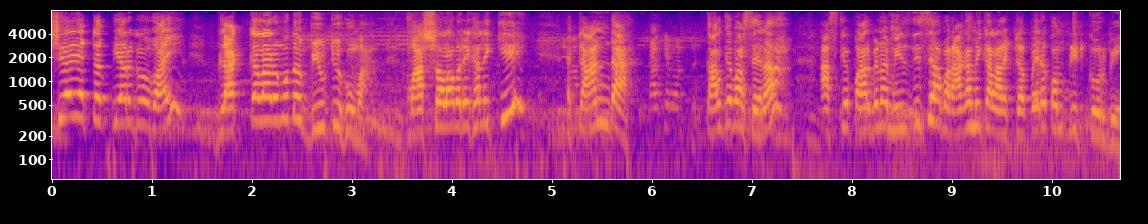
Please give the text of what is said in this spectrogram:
সেই একটা পিয়ার গো ভাই ব্ল্যাক কালারের মধ্যে বিউটি হুমা। মার্শাল আবার এখানে কি? একটা আন্ডা। কালকে পারছে না? আজকে পারবে না মিস দিছে আবার আগামী কালার একটা পেরে কমপ্লিট করবে।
